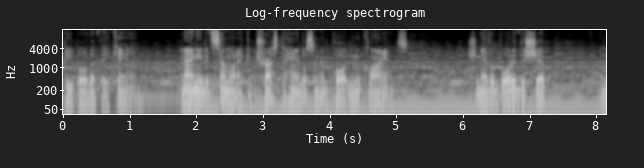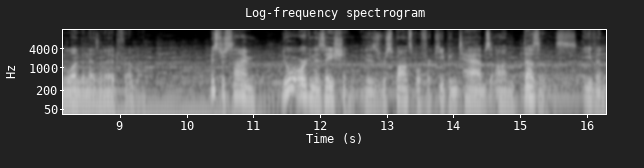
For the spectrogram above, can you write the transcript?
people that they can, and I needed someone I could trust to handle some important new clients. She never boarded the ship, and London hasn't heard from her. Mr. Syme, your organization is responsible for keeping tabs on dozens, even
